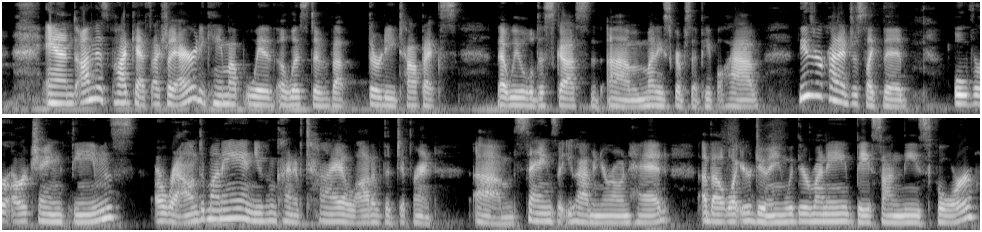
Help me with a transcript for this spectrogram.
and on this podcast, actually, I already came up with a list of about 30 topics that we will discuss um, money scripts that people have. These are kind of just like the overarching themes around money, and you can kind of tie a lot of the different um, sayings that you have in your own head about what you're doing with your money based on these four.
